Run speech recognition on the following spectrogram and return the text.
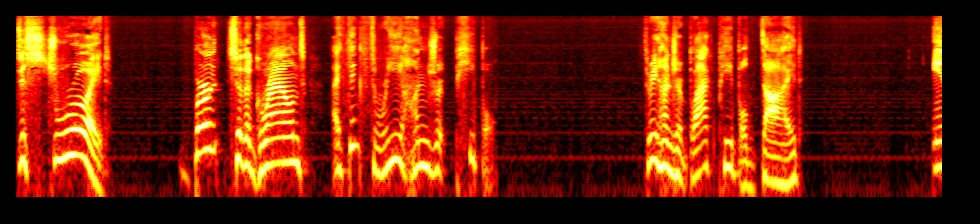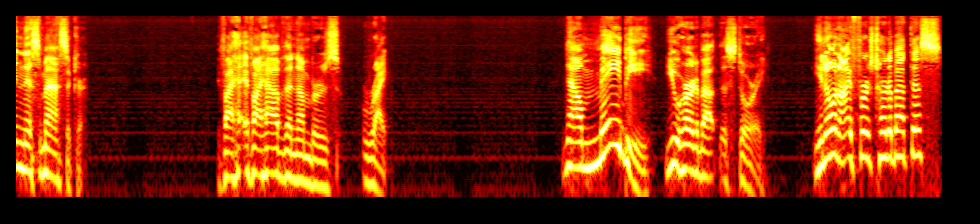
destroyed burnt to the ground, I think 300 people. 300 black people died in this massacre. If I if I have the numbers right. Now maybe you heard about this story. You know when I first heard about this?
